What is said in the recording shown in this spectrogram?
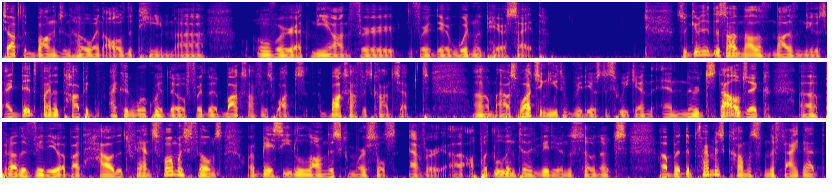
job to Bong Joon Ho and all of the team uh, over at Neon for for their win with Parasite. So given that there's not a lot of, lot of news, I did find a topic I could work with though for the box office watch, box office concept. Um, I was watching YouTube videos this weekend, and Nerdstalgic uh, put out a video about how the Transformers films are basically the longest commercials ever. Uh, I'll put the link to that video in the show notes. Uh, but the premise comes from the fact that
